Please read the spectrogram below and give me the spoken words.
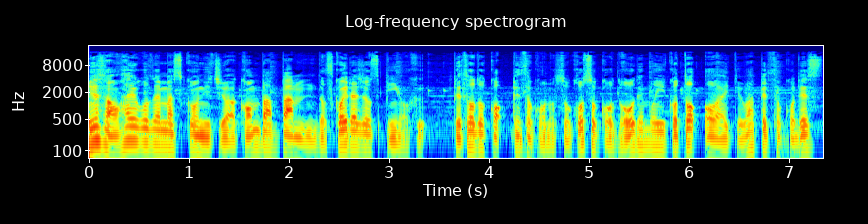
皆さんおはようございます。こんにちは。こんばんぱん。ドスコイラジオスピンオフ。ペソドコ、ペソコのそこそこどうでもいいこと、お相手はペソコです。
